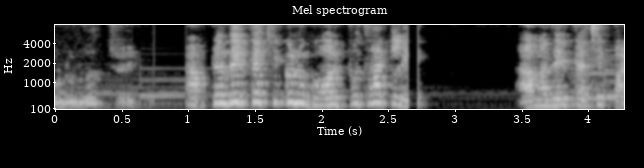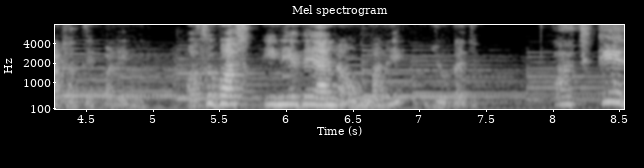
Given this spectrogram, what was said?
অনুরোধ রইল। আপনাদের কাছে কোনো গল্প থাকলে আমাদের কাছে পাঠাতে পারেন, অথবা স্ক্রিনে দেয়া নম্বরে যোগাযোগ আজকের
